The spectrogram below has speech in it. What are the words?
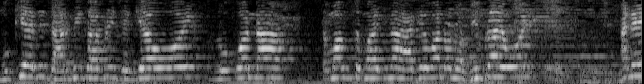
મુખ્યત્વે ધાર્મિક આપણી જગ્યાઓ હોય, લોકોના, તમામ સમાજના આગેવાનોનો અભિપ્રાય હોય, અને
